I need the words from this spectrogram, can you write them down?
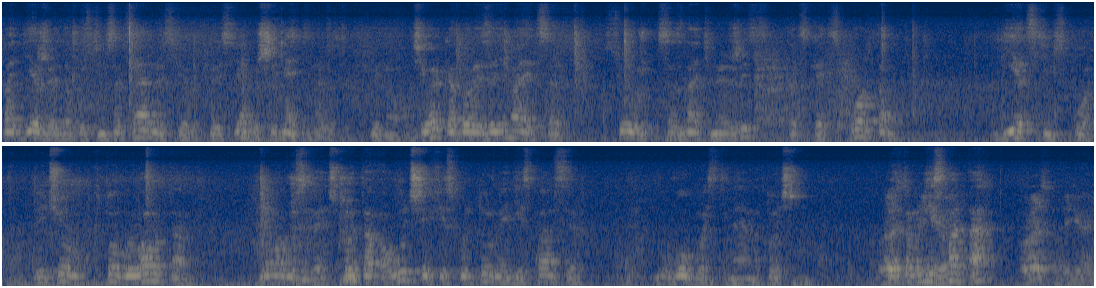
поддерживать, допустим, социальную сферу, то есть я бы Шемякина выдвинул. Человек, который занимается всю сознательную жизнь, так сказать, спортом, детским спортом. Причем, кто бывал там, я могу сказать, что это лучший физкультурный диспансер ну, в области, наверное, точно. В Уральском Поэтому не смо- а? В Уральском регионе.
